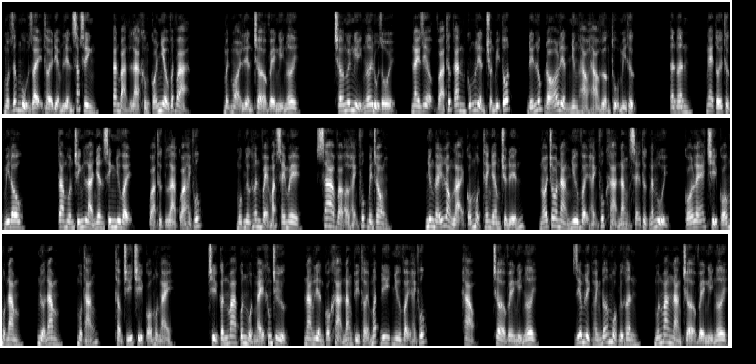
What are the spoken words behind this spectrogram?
một giấc ngủ dậy thời điểm liền sắp sinh, căn bản là không có nhiều vất vả. Mệt mỏi liền trở về nghỉ ngơi. Chờ ngươi nghỉ ngơi đủ rồi, này rượu và thức ăn cũng liền chuẩn bị tốt, đến lúc đó liền nhưng hảo hảo hưởng thụ mỹ thực. Ân ân, nghe tới thực mỹ đâu? Ta muốn chính là nhân sinh như vậy, quả thực là quá hạnh phúc. Một nhược hân vẻ mặt say mê, xa và ở hạnh phúc bên trong. Nhưng đấy lòng lại có một thanh âm truyền đến, nói cho nàng như vậy hạnh phúc khả năng sẽ thực ngắn ngủi, có lẽ chỉ có một năm, nửa năm, một tháng, thậm chí chỉ có một ngày. Chỉ cần ma quân một ngày không trừ, nàng liền có khả năng tùy thời mất đi như vậy hạnh phúc. Hảo, trở về nghỉ ngơi. Diêm Lịch hành đỡ một nhược hân, muốn mang nàng trở về nghỉ ngơi.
